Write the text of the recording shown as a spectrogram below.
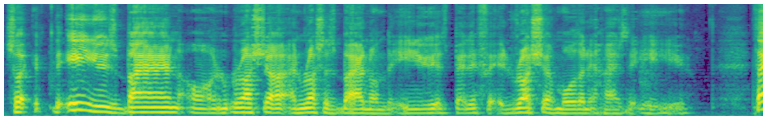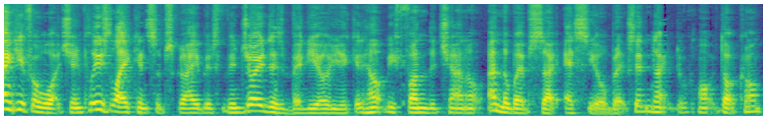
So the EU's ban on Russia and Russia's ban on the EU has benefited Russia more than it has the EU. Thank you for watching. Please like and subscribe. If you've enjoyed this video, you can help me fund the channel and the website scobricsinsight.com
